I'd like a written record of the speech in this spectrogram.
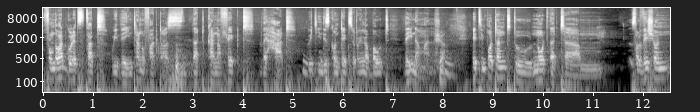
from the word go, let's start with the internal factors that can affect the heart, which in this context, we're talking about the inner man. Sure. It's important to note that um, salvation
